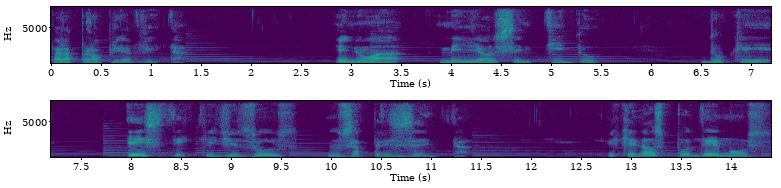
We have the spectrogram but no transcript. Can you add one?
para a própria vida. E não há melhor sentido do que este que Jesus nos apresenta e que nós podemos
